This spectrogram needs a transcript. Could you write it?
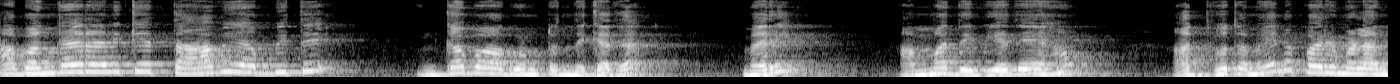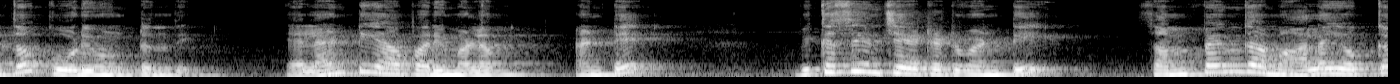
ఆ బంగారానికే తావి అబ్బితే ఇంకా బాగుంటుంది కదా. మరి అమ్మ దివ్యదేహం అద్భుతమైన పరిమళంతో కూడి ఉంటుంది. ఎలాంటి ఆ పరిమళం అంటే వికసించేటటువంటి సంపెంగ మాల యొక్క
